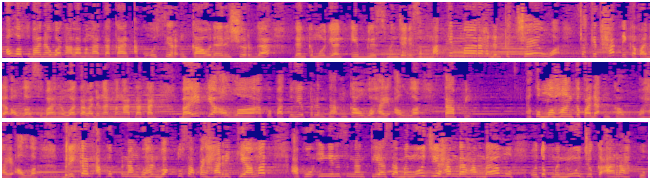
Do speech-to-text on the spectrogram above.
Allah Subhanahu wa taala mengatakan, "Aku usir engkau dari surga." Dan kemudian iblis menjadi semakin marah dan kecewa, sakit hati kepada Allah Subhanahu wa taala dengan mengatakan, "Baik ya Allah, aku patuhi perintah engkau wahai Allah, tapi Aku mohon kepada engkau, wahai Allah. Berikan aku penangguhan waktu sampai hari kiamat. Aku ingin senantiasa menguji hamba-hambamu untuk menuju ke arahku.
